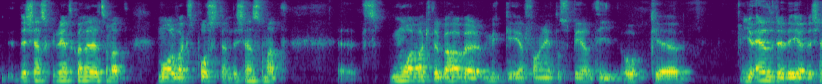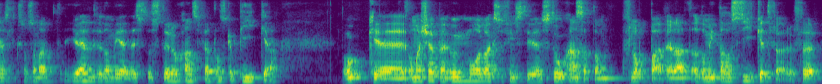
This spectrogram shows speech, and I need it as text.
det känns rent generellt som att målvaktsposten, det känns som att eh, målvakter behöver mycket erfarenhet och speltid och eh, ju äldre de är, det känns liksom som att ju äldre de är desto större chans för att de ska pika. Och eh, om man köper en ung målvakt så finns det ju en stor chans att de floppar eller att, att de inte har psyket för det. För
